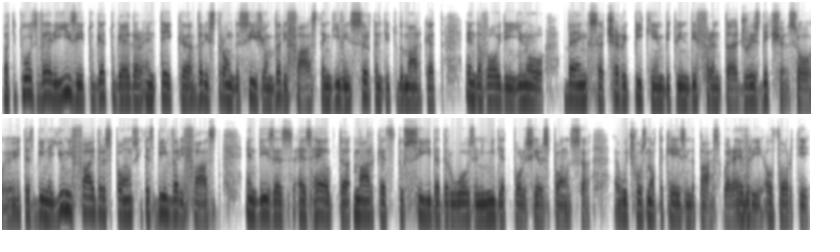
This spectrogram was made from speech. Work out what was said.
but it was very easy to get together and take a very strong decision very fast and giving certainty to the market and avoiding you know banks uh, cherry picking between different uh, jurisdictions. So uh, it has been a unified response it has been very fast and this has, has helped uh, markets to see that there was an immediate policy response uh, which was not the case in the past where every authority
